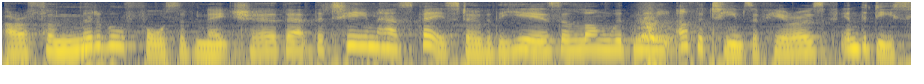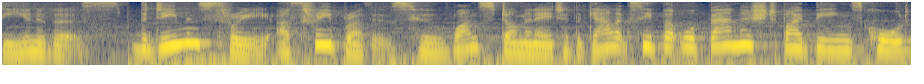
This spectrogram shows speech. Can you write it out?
are a formidable force of nature that the team has faced over the years, along with many other teams of heroes in the DC universe. The Demons 3 are three brothers who once dominated the galaxy but were banished by beings called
